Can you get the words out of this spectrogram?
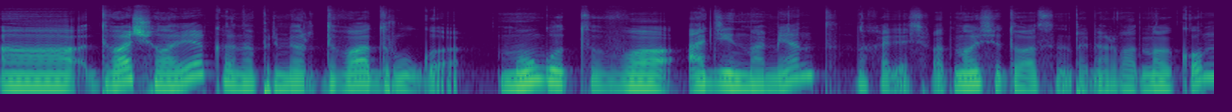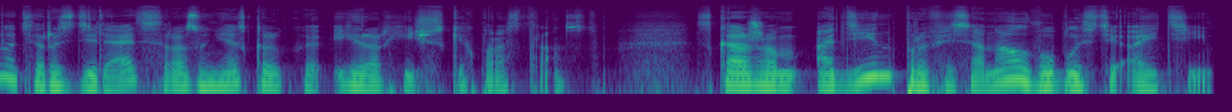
А, два человека, например, два друга, могут в один момент, находясь в одной ситуации, например, в одной комнате, разделять сразу несколько иерархических пространств. Скажем, один профессионал в области IT,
